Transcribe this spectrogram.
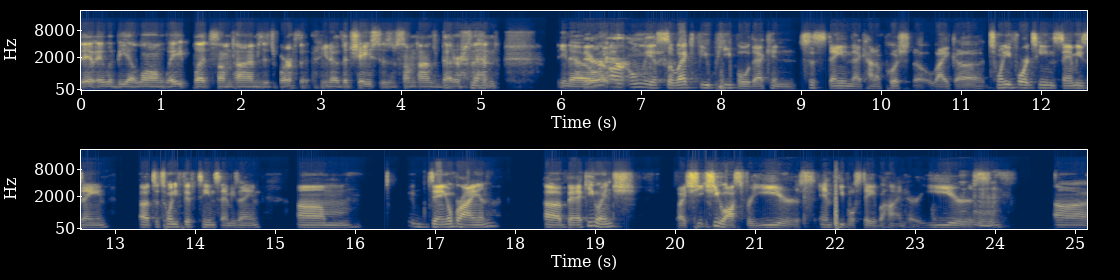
It, it would be a long wait, but sometimes it's worth it. You know, the chase is sometimes better than you know. There are only a select few people that can sustain that kind of push, though. Like uh, 2014 Sami Zayn uh, to 2015 Sami Zayn. Um, Daniel Bryan, uh, Becky Lynch. Like she she lost for years, and people stayed behind her years. Mhm. Uh,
